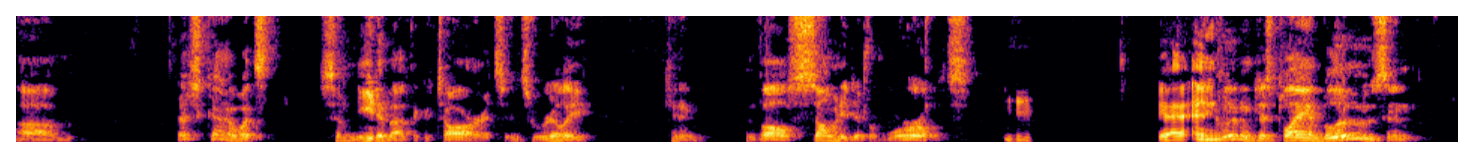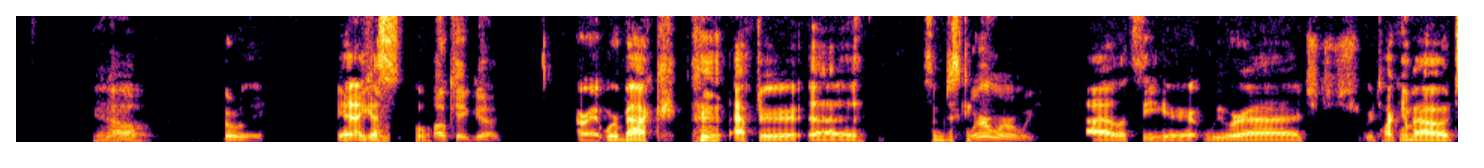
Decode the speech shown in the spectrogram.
um, that's kind of what's so neat about the guitar. It's it's really can involve so many different worlds, Yeah, and including just playing blues and you know totally. Yeah, I guess cool. Okay, good. All right, we're back after uh, some discon- Where were we? Uh, let's see here. We were uh, ch- ch- we were talking about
